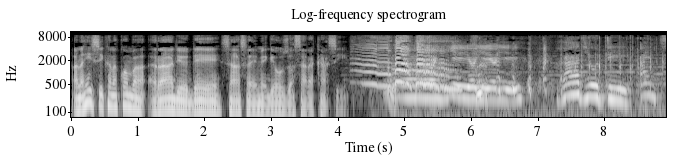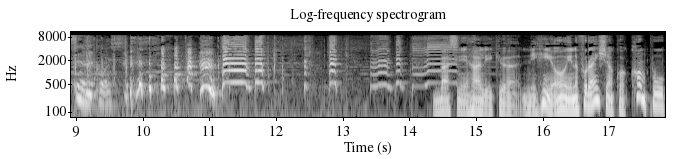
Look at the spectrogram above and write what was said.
anahisi kana kwamba radio de sasa imegeuzwa sarakasi je, je, je. Radio D, ein Zirkus. basi hali ikiwa ni hiyo inafurahisha kwa kompu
